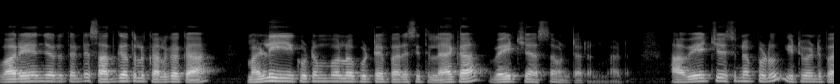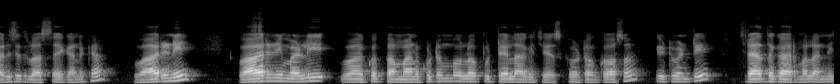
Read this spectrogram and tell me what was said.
వారు ఏం జరుగుతుంటే సద్గతులు కలగక మళ్ళీ ఈ కుటుంబంలో పుట్టే పరిస్థితి లేక వెయిట్ చేస్తూ ఉంటారనమాట ఆ వెయిట్ చేసినప్పుడు ఇటువంటి పరిస్థితులు వస్తాయి కనుక వారిని వారిని మళ్ళీ మన కుటుంబంలో పుట్టేలాగా చేసుకోవటం కోసం ఇటువంటి శ్రాద్ధ కర్మలు అన్నీ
